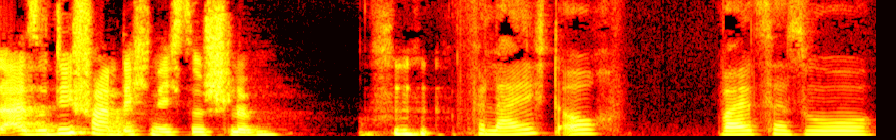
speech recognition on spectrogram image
also die fand ich nicht so schlimm. Vielleicht auch, weil es ja so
